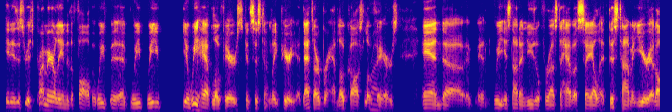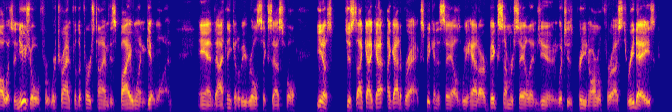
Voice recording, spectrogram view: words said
It is. It's, it's primarily into the fall, but we uh, we we you know we have low fares consistently. Period. That's our brand: low cost, low right. fares. And uh, and we it's not unusual for us to have a sale at this time of year at all. What's unusual for we're trying for the first time this buy one get one, and I think it'll be real successful. You know, just like I got I got to brag. Speaking of sales, we had our big summer sale in June, which is pretty normal for us. Three days.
